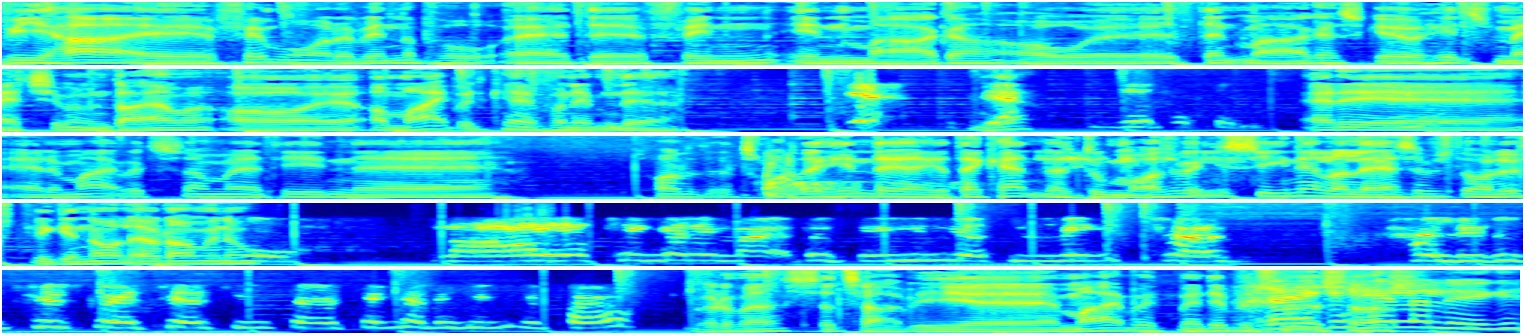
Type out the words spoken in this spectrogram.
vi har øh, fem år, der venter på at øh, finde en marker, og øh, den marker skal jo helst matche mellem dig og, og, øh, og Majbet, kan jeg fornemme det er. Ja, Ja. præcis. Er det, øh, er det Majbet, som er din... Øh, tror, du, tror du, det er hende, der, der kan? Du må også vælge Signe eller Lasse, hvis du har lyst. Vi kan nå at lave det om endnu. Nej, jeg tænker, det er mig, det er hende, jeg sådan mest har, har lyttet til, skulle jeg til at sige, så jeg tænker, det er hende, vi prøver. Ved du hvad, så tager vi øh, Majbet, men det betyder Rikke, så held og også... lykke.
